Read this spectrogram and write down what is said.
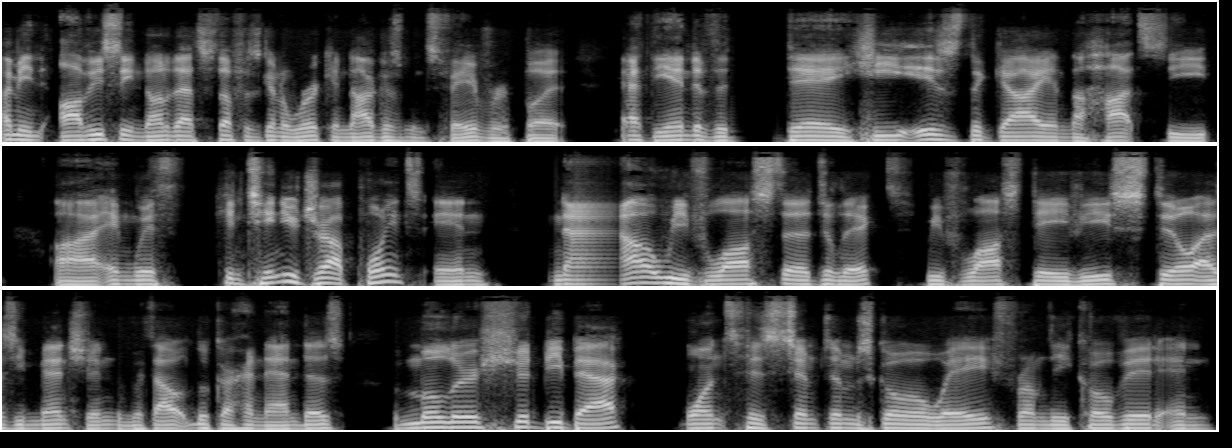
I mean, obviously, none of that stuff is going to work in Nagelsmann's favor, but at the end of the day, he is the guy in the hot seat. Uh, and with continued drop points in, now we've lost uh, de Ligt, we've lost Davies, still, as you mentioned, without Luca Hernandez. Muller should be back once his symptoms go away from the COVID and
